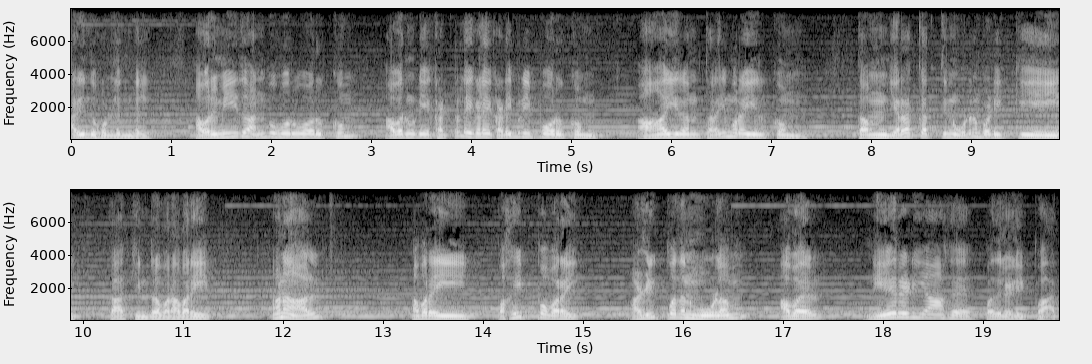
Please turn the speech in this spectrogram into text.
அறிந்து கொள்ளுங்கள். அவர் மீது அன்பு கூறுவோருக்கும் அவருடைய கட்டளைகளை கடைபிடிப்போருக்கும் ஆயிரம் தலைமுறை இருக்கும் தம் இரக்கத்தின் உடன்படிக்கையை காக்கின்றவர் அவரே. ஆனால் அவரை பகைப்பவரை அழிப்பதன் மூலம் அவர் நேரடியாக பதிலளிப்பார்.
